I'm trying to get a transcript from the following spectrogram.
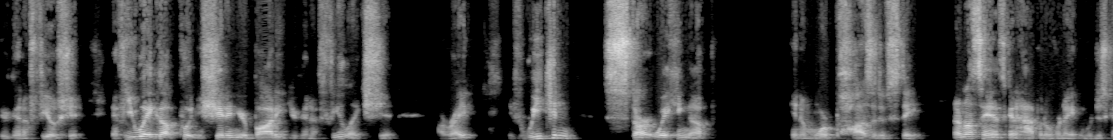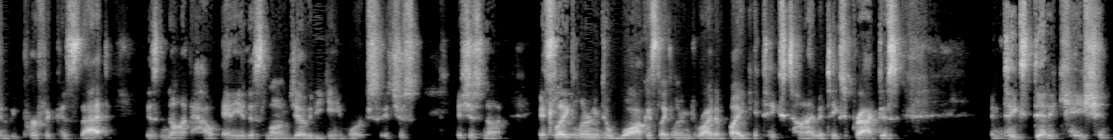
you're going to feel shit. If you wake up putting shit in your body, you're going to feel like shit. All right? If we can start waking up in a more positive state, I'm not saying it's going to happen overnight and we're just going to be perfect because that is not how any of this longevity game works. It's just it's just not. It's like learning to walk, it's like learning to ride a bike. It takes time, it takes practice, and takes dedication.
